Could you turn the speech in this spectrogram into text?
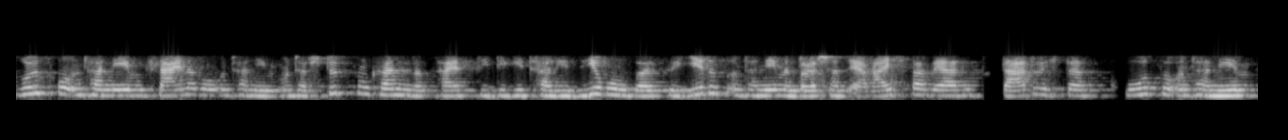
größere Unternehmen kleinere Unternehmen unterstützen können. Das heißt, die Digitalisierung soll für jedes Unternehmen in Deutschland erreichbar werden, dadurch, dass große Unternehmen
